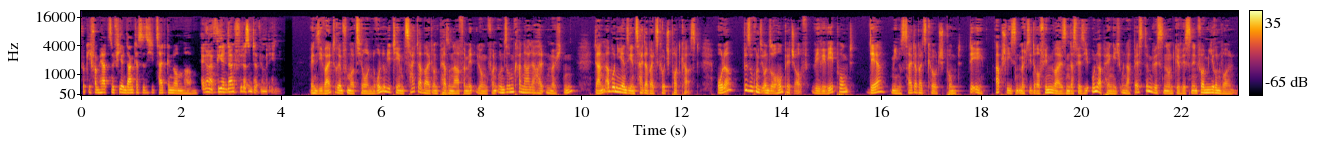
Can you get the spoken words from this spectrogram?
wirklich vom Herzen vielen Dank, dass Sie sich die Zeit genommen haben. Herr Gönner, vielen Dank für das Interview mit Ihnen. Wenn Sie weitere Informationen rund um die Themen Zeitarbeit und Personalvermittlung von unserem Kanal erhalten möchten, dann abonnieren Sie den Zeitarbeitscoach Podcast oder besuchen Sie unsere Homepage auf www.der-zeitarbeitscoach.de. Abschließend möchte ich darauf hinweisen, dass wir Sie unabhängig und nach bestem Wissen und Gewissen informieren wollen.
